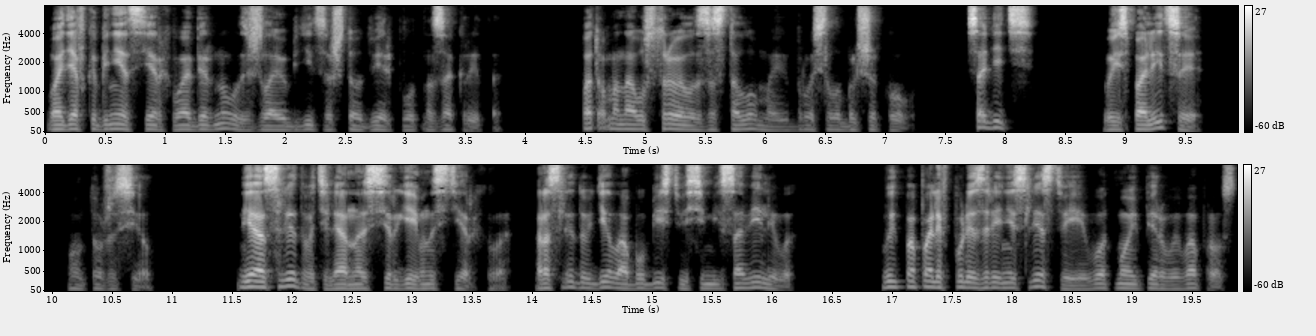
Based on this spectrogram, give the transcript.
Войдя в кабинет, Стерхова обернулась, желая убедиться, что дверь плотно закрыта. Потом она устроилась за столом и бросила Большакову: "Садитесь. Вы из полиции?" Он тоже сел. "Я следователь Анна Сергеевна Стерхова. Расследую дело об убийстве семьи Савельевых. Вы попали в поле зрения следствия, и вот мой первый вопрос.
